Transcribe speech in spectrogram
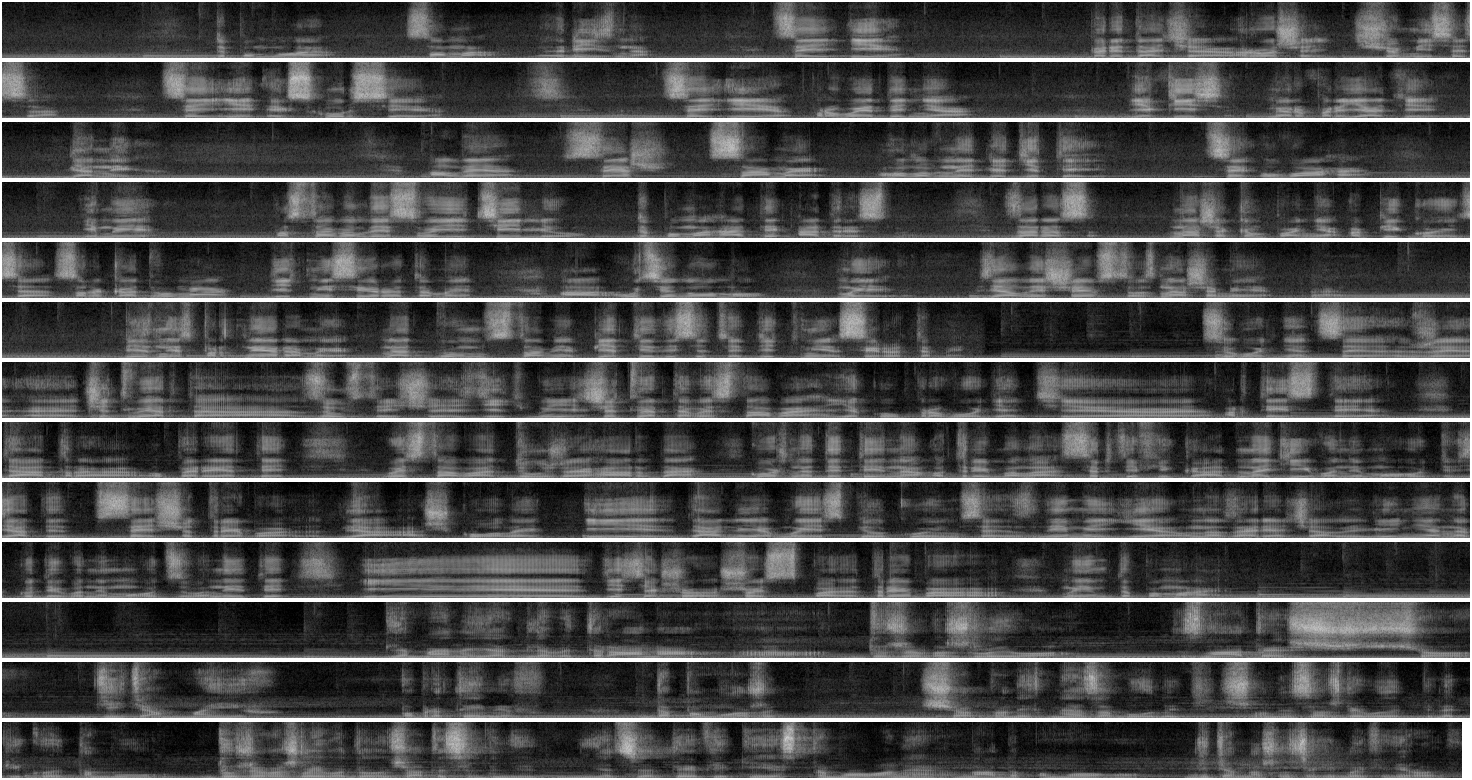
Допомога сама різна. Це і передача грошей щомісяця, це і екскурсії, це і проведення якісь мероприятій для них. Але все ж саме головне для дітей це увага. І ми поставили свою ціллю допомагати адресно. Зараз наша компанія опікується 42 дітьми-сиротами, а у цілому ми взяли шефство з нашими е, бізнес-партнерами над 250 дітьми-сиротами. Сьогодні це вже е, четверта зустріч з дітьми, четверта вистава, яку проводять е, артисти театра оперети. Вистава дуже гарна. Кожна дитина отримала сертифікат, на який вони можуть взяти все, що треба для школи. І далі ми спілкуємося з ними. Є у нас гаряча лінія, на куди вони можуть дзвонити. І десь, якщо щось треба, ми їм допомагаємо. Для мене, як для ветерана, дуже важливо знати, що дітям моїх побратимів допоможуть, що про них не забудуть, що вони завжди будуть під опікою. Тому дуже важливо долучатися до іні- ініціатив, які спрямовані на допомогу дітям наших загиблих героїв.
